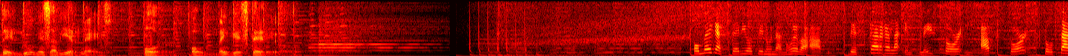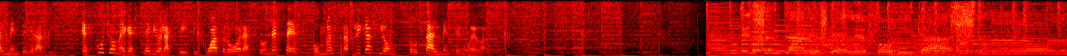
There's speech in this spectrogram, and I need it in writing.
De lunes a viernes, por Omega Estéreo. Omega Stereo tiene una nueva app. Descárgala en Play Store y App Store totalmente gratis. Escucha Omega Stereo las 24 horas donde estés con nuestra aplicación totalmente nueva. En centrales telefónicas,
